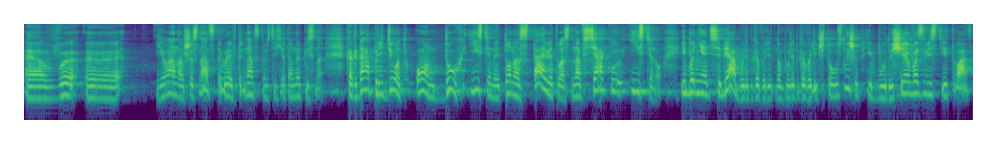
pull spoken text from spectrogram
э, в э, Иоанна в 16 главе, в 13 стихе там написано, «Когда придет Он, Дух истины, то наставит вас на всякую истину, ибо не от себя будет говорить, но будет говорить, что услышит, и будущее возвестит вас».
